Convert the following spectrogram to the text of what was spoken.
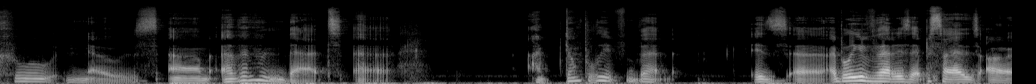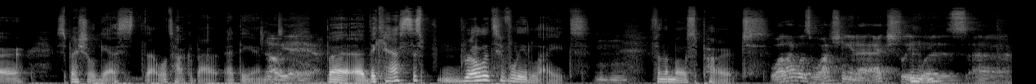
who knows? Um, other than that, uh, I don't believe that is. Uh, I believe that is it. Besides our special guest that we'll talk about at the end. oh yeah, yeah. But uh, the cast is relatively light Mm-hmm. for the most part. While I was watching it, I actually Mm-hmm. was. Uh,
